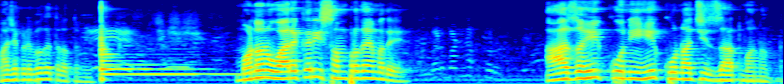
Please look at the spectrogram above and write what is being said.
माझ्याकडे बघत राहा तुम्ही. म्हणून वारकरी संप्रदायामध्ये आजही कोणीही कोणाची जात मानत नाही.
